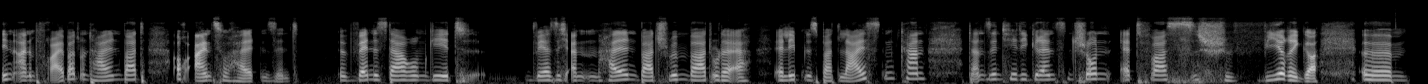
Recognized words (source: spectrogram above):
in einem Freibad und Hallenbad auch einzuhalten sind. Wenn es darum geht, wer sich ein Hallenbad, Schwimmbad oder er Erlebnisbad leisten kann, dann sind hier die Grenzen schon etwas schwieriger. Ähm,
